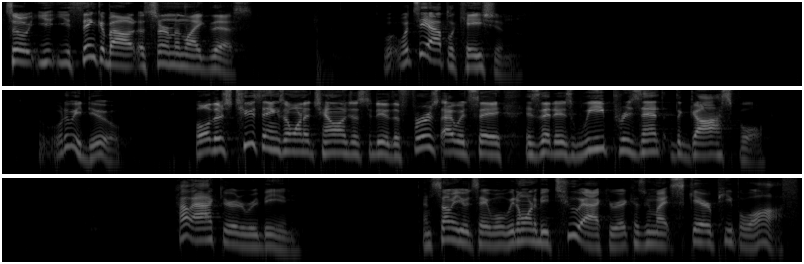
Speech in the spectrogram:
So, you, you think about a sermon like this what's the application? What do we do? Well, there's two things I want to challenge us to do. The first, I would say, is that as we present the gospel, how accurate are we being? And some of you would say, well, we don't want to be too accurate because we might scare people off.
